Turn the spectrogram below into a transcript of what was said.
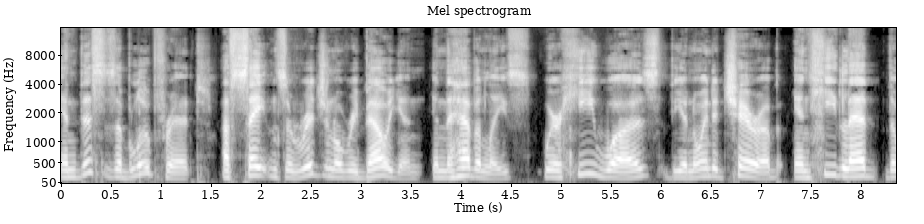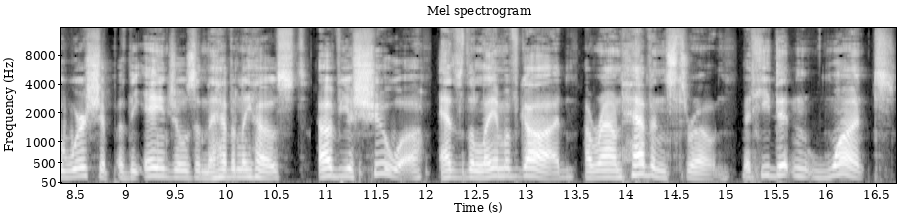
And this is a blueprint of Satan's original rebellion in the heavenlies, where he was the anointed cherub and he led the worship of the angels and the heavenly host of Yeshua as the Lamb of God around heaven's throne. But he didn't want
